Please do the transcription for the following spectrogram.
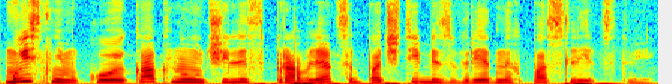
мы с ним кое-как научились справляться почти без вредных последствий.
